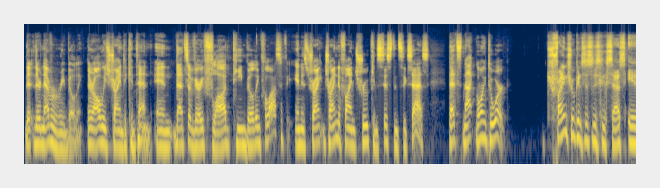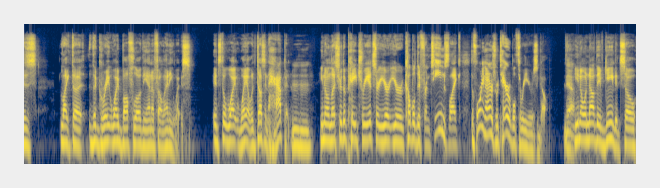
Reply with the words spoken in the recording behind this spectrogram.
they're, they're never rebuilding. They're always trying to contend, and that's a very flawed team building philosophy. And is trying trying to find true consistent success. That's not going to work. Finding true consistent success is like the the great white buffalo of the NFL, anyways. It's the white whale. It doesn't happen. Mm-hmm. You know, unless you're the Patriots or you're you're a couple different teams. Like the 49ers were terrible three years ago. Yeah. You know, and now they've gained it. So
